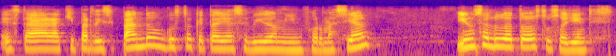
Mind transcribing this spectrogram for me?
estar aquí participando, un gusto que te haya servido mi información y un saludo a todos tus oyentes.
